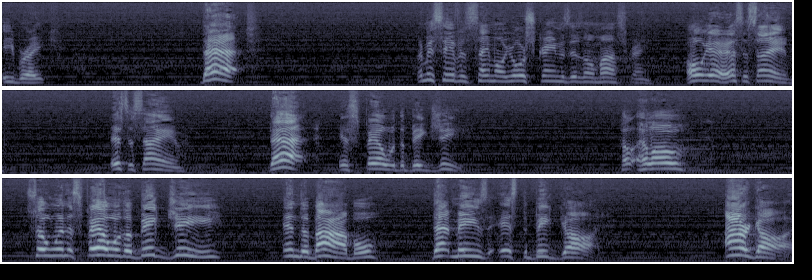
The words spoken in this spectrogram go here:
e-brake. That, let me see if it's the same on your screen as it is on my screen. Oh yeah, it's the same. It's the same. That is spelled with the big G. Hello? So when it's spelled with a big G, in the Bible, that means it's the big God. Our God.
